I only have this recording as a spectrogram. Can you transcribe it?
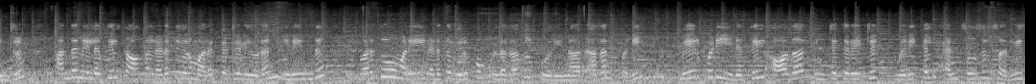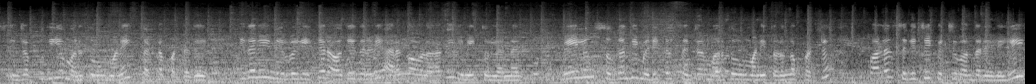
என்றும் அந்த நிலத்தில் தாங்கள் நடத்தி வரும் அறக்கட்டளையுடன் இணைந்து மருத்துவமனையை நடத்த விருப்பம் உள்ளதாக கூறினார். அதன்படி மேற்படி இடத்தில் Aadhaar integrated medical and social service என்ற புதிய மருத்துவமனை கட்டப்பட்டது. இதனை நிர்வகிக்க ராஜேந்திரனை அறங்காவலராக இணைத்துள்ளனர். மேலும் சுகந்தி மெடிக்கல் சென்டர் மருத்துவமனை தொடங்கப்பட்டு பலர் சிகிச்சை பெற்று வந்த நிலையில்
